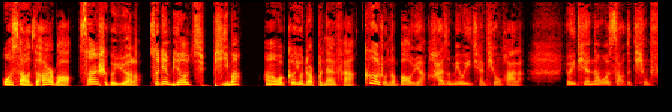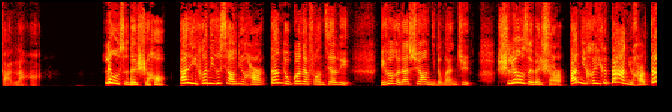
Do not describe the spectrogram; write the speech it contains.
我嫂子二宝三十个月了，最近比较皮嘛，啊，我哥有点不耐烦，各种的抱怨，孩子没有以前听话了。有一天呢，我嫂子听烦了啊。六岁的时候，把你和那个小女孩单独关在房间里，你会和她炫耀你的玩具。十六岁的时候，把你和一个大女孩单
